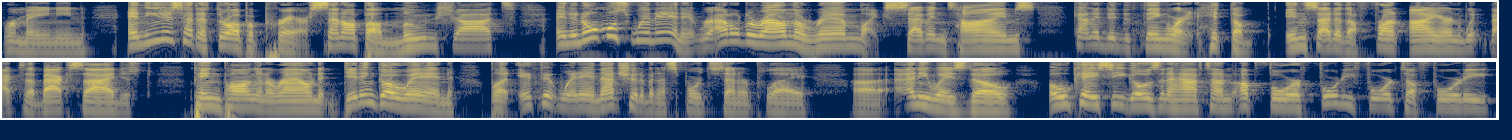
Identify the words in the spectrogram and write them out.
remaining, and he just had to throw up a prayer, sent up a moonshot, and it almost went in. It rattled around the rim like seven times, kind of did the thing where it hit the inside of the front iron, went back to the backside, just ping ponging around. It didn't go in, but if it went in, that should have been a Sports Center play. Uh, anyways, though, OKC goes in into halftime up four, 44 to 40.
